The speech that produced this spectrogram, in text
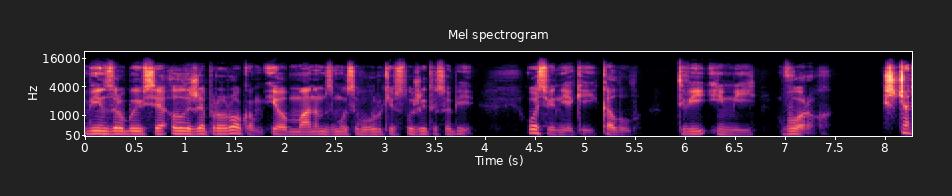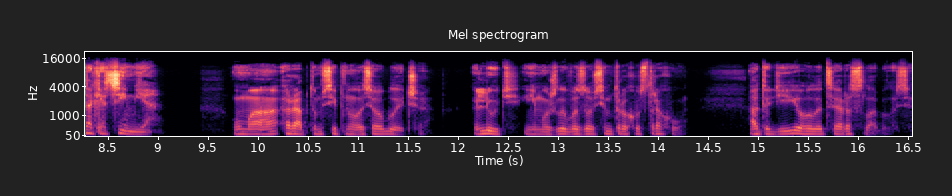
Він зробився лжепророком і обманом змусив гурків служити собі. Ось він який, Калул, твій і мій ворог. Що таке сім'я? У мага раптом сіпнулося обличчя, лють і, можливо, зовсім трохи страху. А тоді його лице розслабилося.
